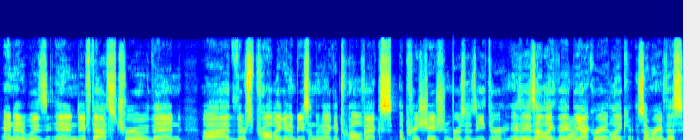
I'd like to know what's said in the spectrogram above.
and it was, and if that's true, then uh, there's probably going to be something like a 12x appreciation versus Ether. Is, is that like the, yeah. the accurate like summary of this?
